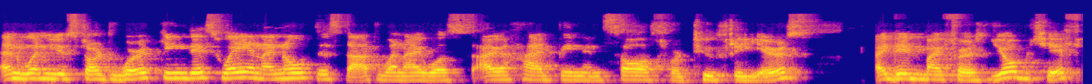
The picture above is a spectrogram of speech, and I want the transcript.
And when you start working this way, and I noticed that when I was, I had been in SaaS for two, three years, I did my first job shift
